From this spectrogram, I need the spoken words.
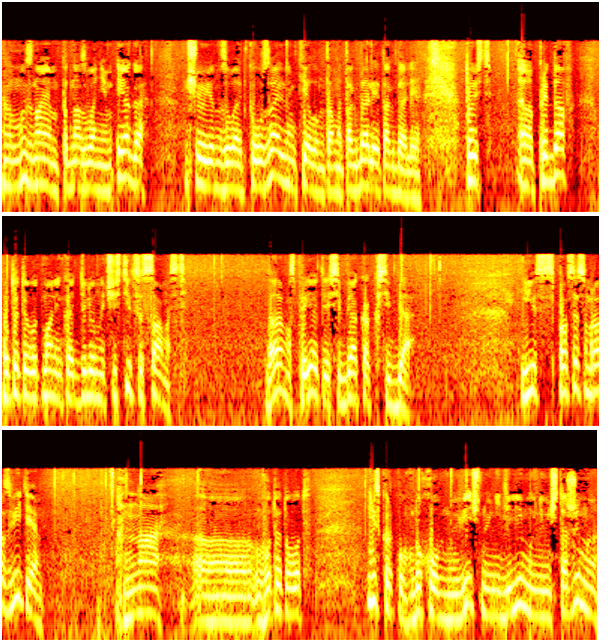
мы знаем под названием эго, еще ее называют каузальным телом там, и так далее, и так далее. То есть, э, придав вот этой вот маленькой отделенной частице самость, да, восприятие себя как себя. И с процессом развития на э, вот эту вот искорку духовную, вечную, неделимую, неуничтожимую,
